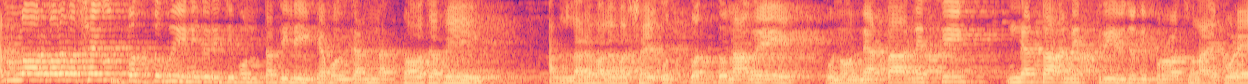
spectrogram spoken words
আল্লাহর ভালোবাসায় উদ্বুদ্ধ হয়ে নিজের জীবনটা দিলেই কেবল জান্নাত পাওয়া যাবে। আল্লাহর ভালোবাসায় উদ্বুদ্ধ না হয়ে কোনো নেতা, নেত্রী, নেতা, নেত্রীর যদি প্ররোচনায় পড়ে,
